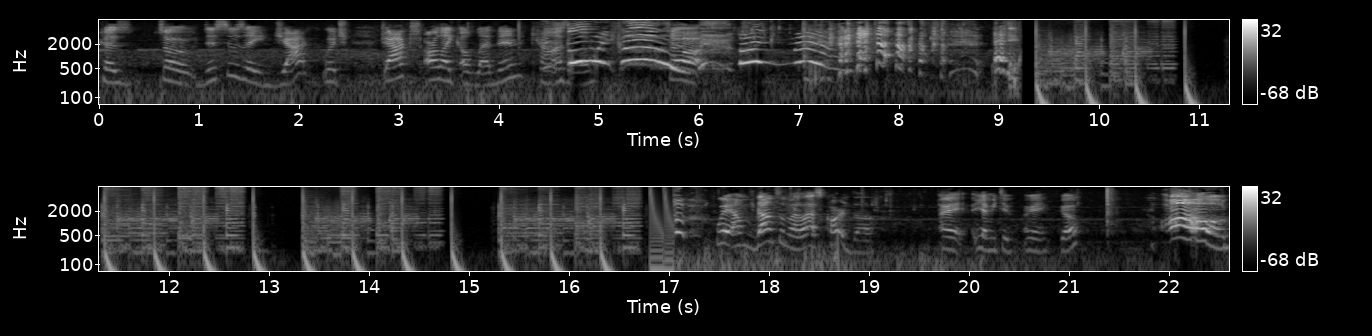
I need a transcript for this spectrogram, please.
because so this is a jack, which jacks are like eleven. Count as Oh 11. my god! So- I'm mad. Hey. Wait, I'm down to my last card though. Alright, yeah, me too. Okay, go. Oh,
